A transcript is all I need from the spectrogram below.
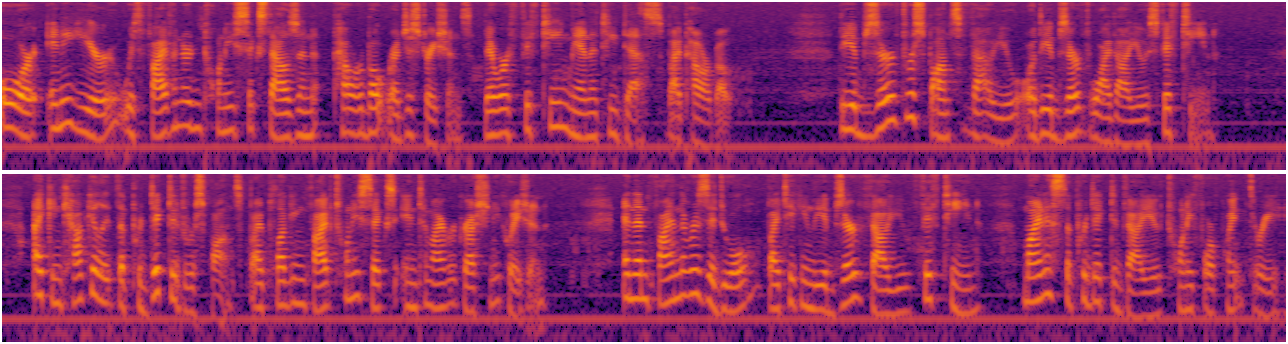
or in a year with 526,000 powerboat registrations, there were 15 manatee deaths by powerboat. The observed response value, or the observed y value, is 15. I can calculate the predicted response by plugging 526 into my regression equation and then find the residual by taking the observed value, 15, minus the predicted value, 24.3,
